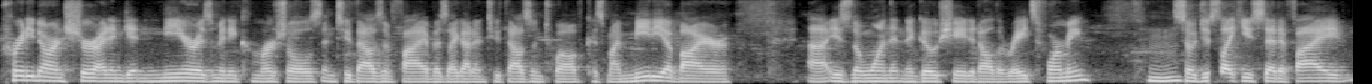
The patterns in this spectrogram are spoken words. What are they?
pretty darn sure I didn't get near as many commercials in 2005 as I got in 2012 because my media buyer uh, is the one that negotiated all the rates for me. Mm-hmm. So just like you said, if I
